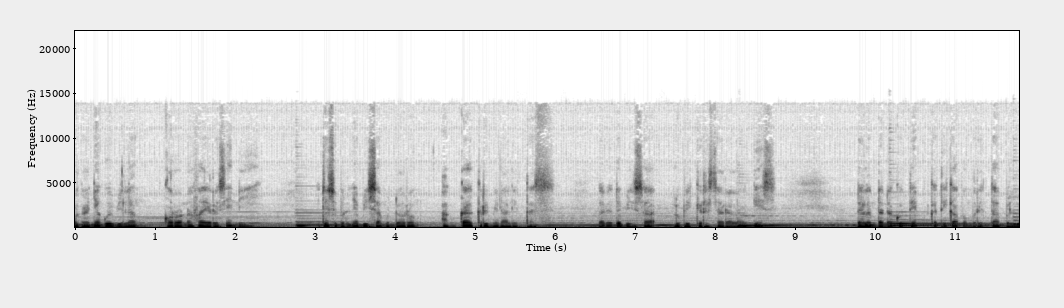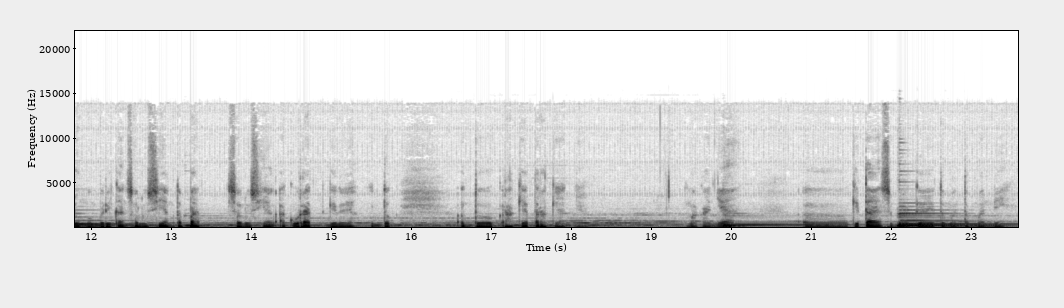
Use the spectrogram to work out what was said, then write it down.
Makanya gue bilang coronavirus ini itu sebenarnya bisa mendorong angka kriminalitas. Dan itu bisa lu pikir secara logis dalam tanda kutip ketika pemerintah belum memberikan solusi yang tepat solusi yang akurat gitu ya untuk untuk rakyat rakyatnya makanya uh, kita sebagai teman-teman nih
